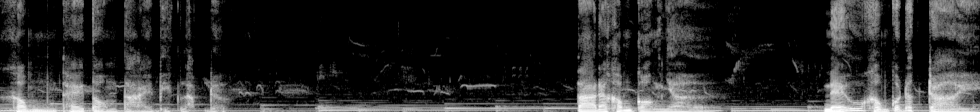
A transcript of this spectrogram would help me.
không thể tồn tại biệt lập được. Ta đã không còn nhớ nếu không có đất trời,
